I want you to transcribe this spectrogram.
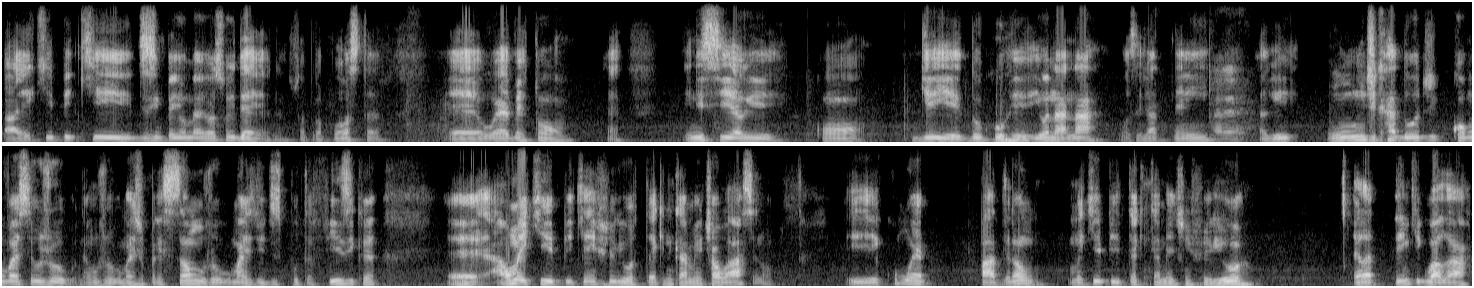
a equipe que desempenhou melhor sua ideia, né? sua proposta. É, o Everton é, inicia ali com Gueye, Doucouré e Onaná, você já tem é. ali um indicador de como vai ser o jogo. Né? Um jogo mais de pressão, um jogo mais de disputa física. É, há uma equipe que é inferior tecnicamente ao Arsenal, e como é padrão, uma equipe tecnicamente inferior, ela tem que igualar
